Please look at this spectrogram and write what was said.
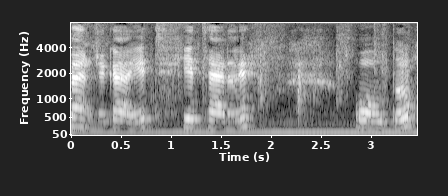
Bence gayet yeterli oldu.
